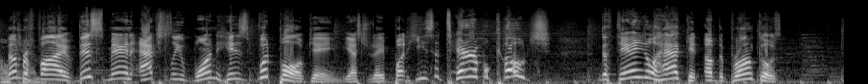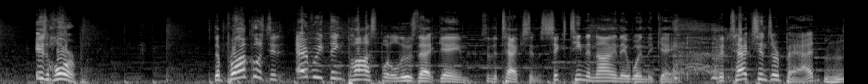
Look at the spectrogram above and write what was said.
Number five, this man actually won his football game yesterday, but he's a terrible coach. Nathaniel Hackett of the Broncos is horrible. The Broncos did everything possible to lose that game to the Texans. 16 to 9, they win the game. The Texans are bad. Mm-hmm.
